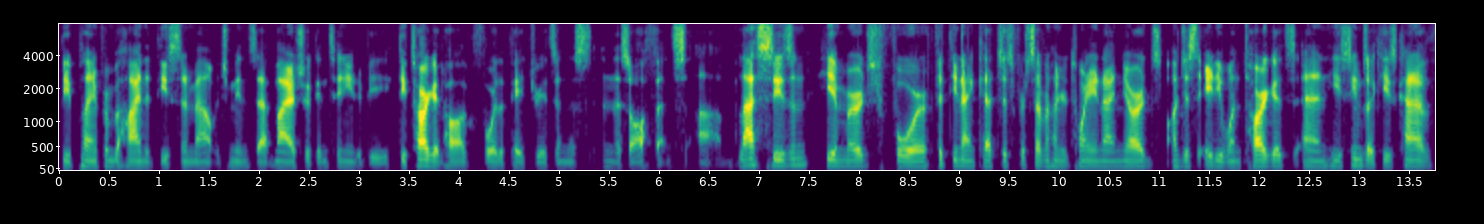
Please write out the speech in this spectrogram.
be playing from behind a decent amount, which means that Meyers should continue to be the target hog for the Patriots in this in this offense. Um, last season, he emerged for 59 catches for 729 yards on just 81 targets, and he seems like he's kind of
